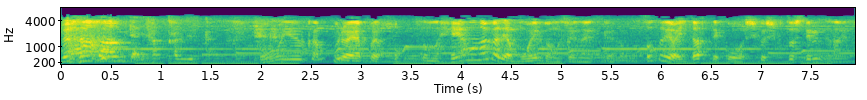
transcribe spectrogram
やったみたいな感じですか？そういうカップルはやっぱりほその部屋の中では燃えるかもしれないですけれど外では至ってこう粛々としてるんじゃないです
